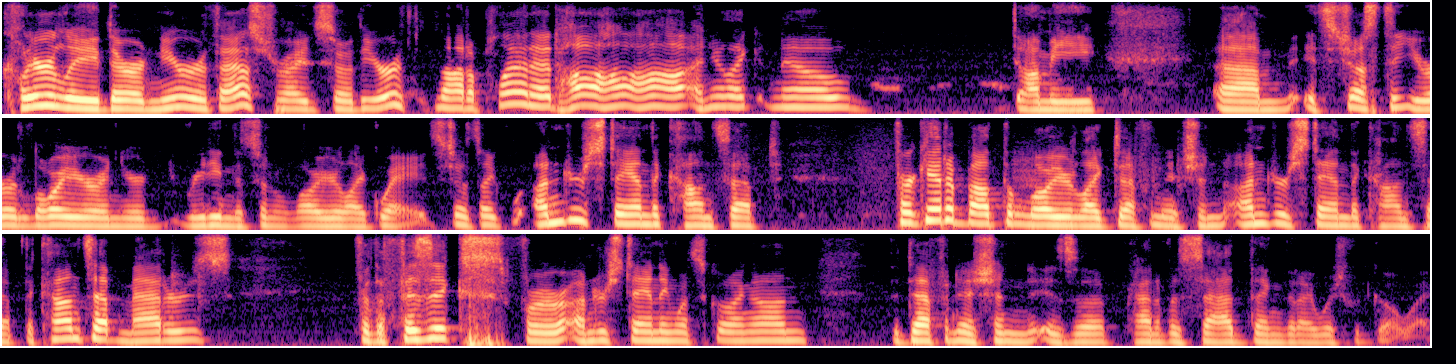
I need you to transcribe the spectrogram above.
clearly there are near-Earth asteroids, so the Earth is not a planet. Ha ha ha! And you're like, no, dummy. Um, it's just that you're a lawyer and you're reading this in a lawyer-like way. It's just like understand the concept. Forget about the lawyer-like definition. Understand the concept. The concept matters for the physics, for understanding what's going on. The definition is a kind of a sad thing that I wish would go away.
